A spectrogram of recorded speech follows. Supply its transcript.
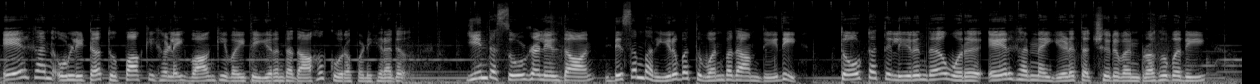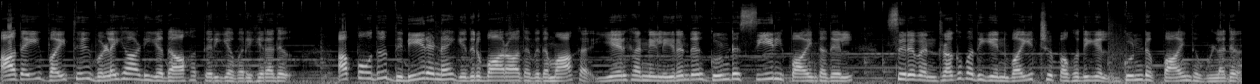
ஏர்கன் உள்ளிட்ட துப்பாக்கிகளை வாங்கி வைத்து இருந்ததாக கூறப்படுகிறது. இந்த சூழலில்தான் டிசம்பர் இருபத்தி ஒன்பதாம் தேதி தோட்டத்தில் இருந்த ஒரு ஏர்கன்னை எடுத்த சிறுவன் ரகுபதி அதை வைத்து விளையாடியதாக தெரிய வருகிறது. அப்போது திடீரென எதிர்பாராத விதமாக ஏர்கண்ணில் இருந்து குண்டு சீறி பாய்ந்ததில் சிறுவன் ரகுபதியின் வயிற்று பகுதியில் குண்டு பாய்ந்து உள்ளது.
